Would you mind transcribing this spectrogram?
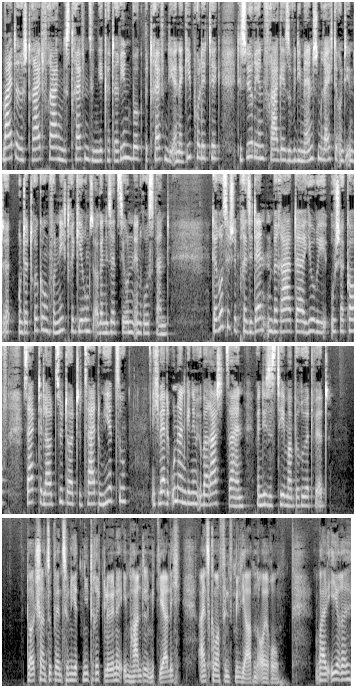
Weitere Streitfragen des Treffens in Jekaterinburg betreffen die Energiepolitik, die Syrienfrage sowie die Menschenrechte und die Unterdrückung von Nichtregierungsorganisationen in Russland. Der russische Präsidentenberater Juri Uschakow sagte laut Süddeutsche Zeitung hierzu, ich werde unangenehm überrascht sein, wenn dieses Thema berührt wird. Deutschland subventioniert Niedriglöhne im Handel mit jährlich 1,5 Milliarden Euro. Weil ihre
